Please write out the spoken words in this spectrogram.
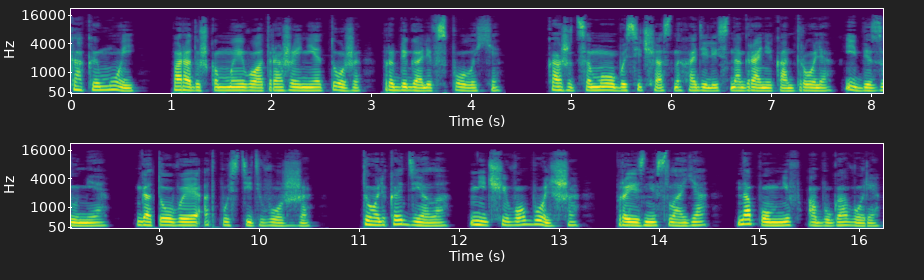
как и мой. По радужкам моего отражения тоже пробегали всполохи. Кажется, мы оба сейчас находились на грани контроля и безумия готовые отпустить вожжи. «Только дело, ничего больше», — произнесла я, напомнив об уговоре.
